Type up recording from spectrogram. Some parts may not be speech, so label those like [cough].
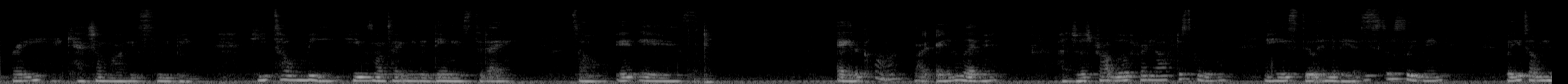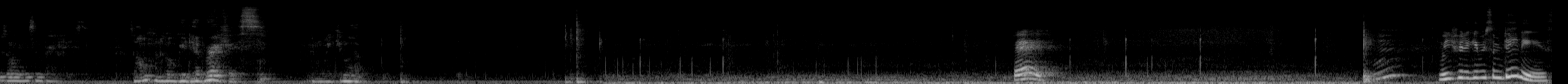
to Freddie and catch him while he's sleeping. He told me he was gonna take me to Denny's today. So it is eight o'clock, like eight eleven. I just dropped little Freddie off to school and he's still in the bed. He's still sleeping. But he told me he was gonna give me some breakfast. So I'm gonna go get that breakfast and wake him up. Babe. Hmm? When you finna give me some Denny's?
